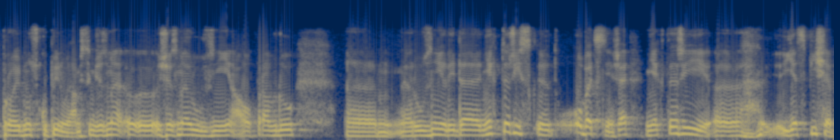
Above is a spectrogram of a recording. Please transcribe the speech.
pro jednu skupinu. Já myslím, že jsme, eh, že jsme různí a opravdu různí lidé, někteří obecně, že někteří eh, je spíše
